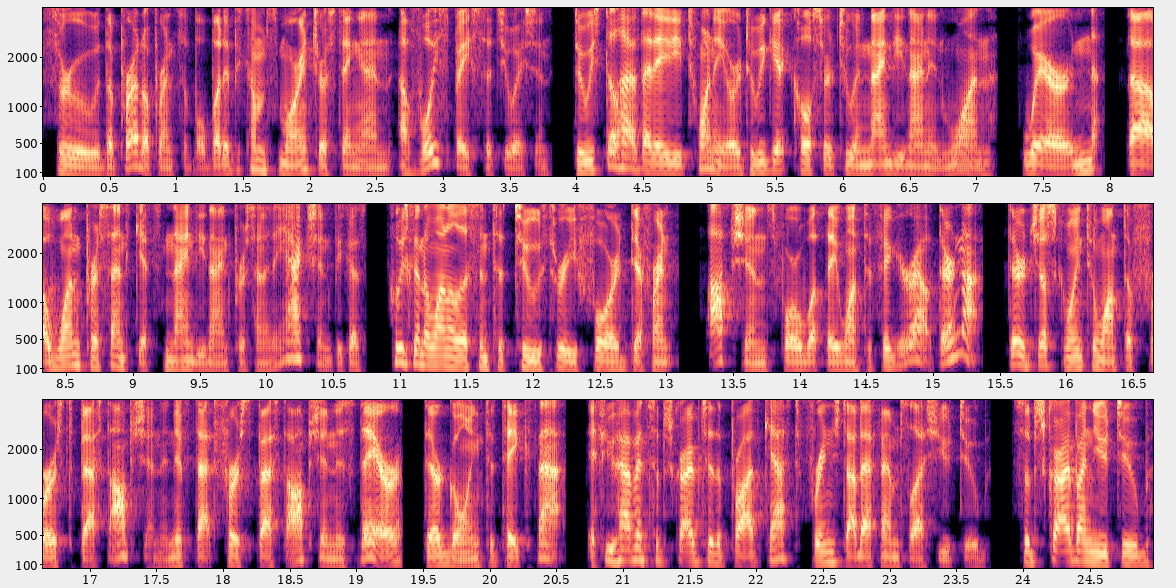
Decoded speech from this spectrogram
through the Pareto principle, but it becomes more interesting in a voice based situation. Do we still have that 80 20 or do we get closer to a 99 and 1 where uh, 1% gets 99% of the action? Because who's going to want to listen to two, three, four different options for what they want to figure out. They're not. They're just going to want the first best option. And if that first best option is there, they're going to take that. If you haven't subscribed to the podcast, fringe.fm slash YouTube. Subscribe on YouTube,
